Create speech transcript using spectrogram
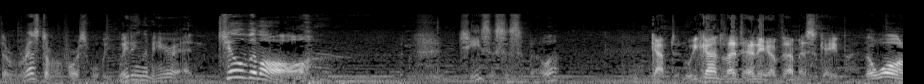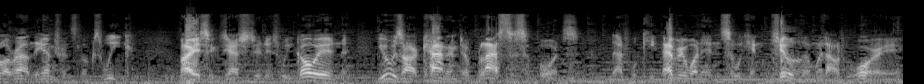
The rest of our force will be waiting them here and kill them all. Jesus, Isabella. Captain, we can't let any of them escape. The wall around the entrance looks weak. My suggestion is we go in, use our cannon to blast the supports. That will keep everyone in so we can kill them without worrying.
